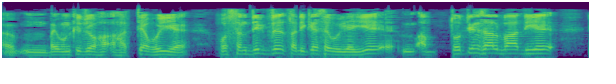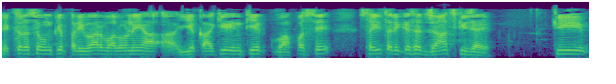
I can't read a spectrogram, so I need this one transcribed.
भाई उनकी जो हत्या हुई है, वो संदिग्ध तरीके से हुई है। ये, अब दो तीन साल बाद ये एक तरह से उनके परिवार वालों ने ये कहा कि इनकी एक वापस से सही तरीके से जाँच की जाए कि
